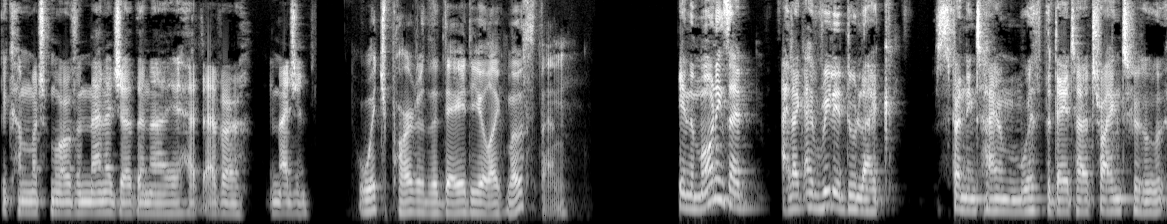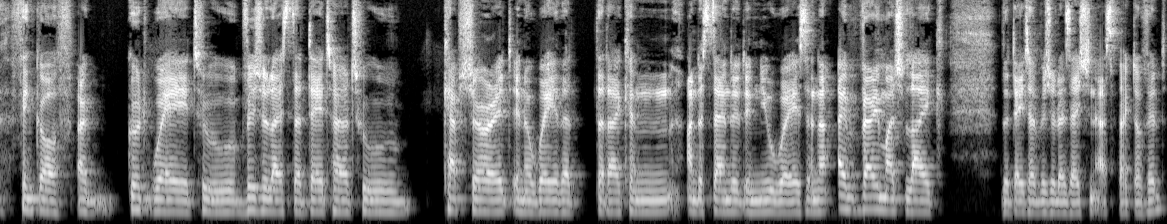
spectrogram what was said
become much more of a manager than I had ever imagined. Which part of the day do you like most then? In the mornings, I I like I really do like spending time with the data, trying to think of a good way to visualize that data, to capture it in a way that that I can understand it in new ways. And I very much like the data visualization aspect of it.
